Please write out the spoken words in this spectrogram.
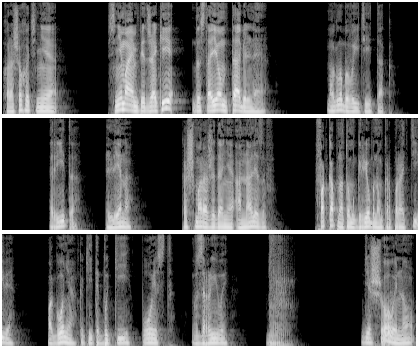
Хорошо хоть не... Снимаем пиджаки, достаем табельное. Могло бы выйти и так. Рита, Лена, кошмар ожидания анализов, факап на том гребаном корпоративе, погоня, какие-то быки, поезд — взрывы. Бррр. Дешевый, но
